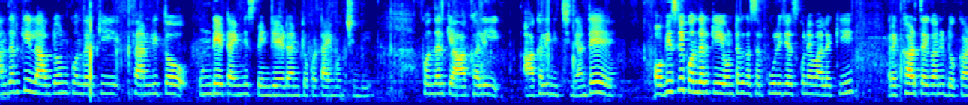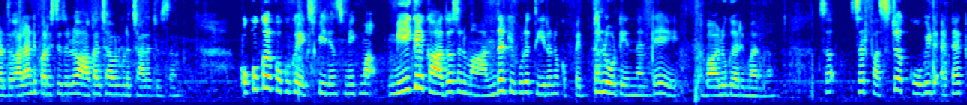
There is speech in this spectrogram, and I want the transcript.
అందరికీ లాక్డౌన్ కొందరికి ఫ్యామిలీతో ఉండే టైంని స్పెండ్ చేయడానికి ఒక టైం వచ్చింది. కొందరికి ఆకలి ఆకలినిచ్చింది. అంటే ఆబ్వియస్లీ కొందరికి ఉంటుంది కదా సార్ కూలీ చేసుకునే వాళ్ళకి రెక్కాడితే కానీ డొక్కాడదు అలాంటి పరిస్థితుల్లో ఆకలి చావులు కూడా చాలా చూసాం. ఒక్కొక్కరికి ఒక్కొక్క ఎక్స్పీరియన్స్ మీకు మా మీకే కాదు అసలు మా అందరికీ కూడా తీరని ఒక పెద్ద లోటు ఏంటంటే బాలుగారి మరణం. So sir first Covid attack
